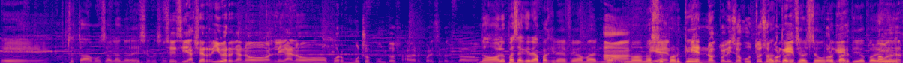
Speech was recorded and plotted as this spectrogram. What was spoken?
eh, justo estábamos hablando de eso nosotros. Sí, sí, ayer River ganó, le ganó por muchos puntos. A ver cuál es el resultado. No, lo que pasa es que la página de FEMAMA no, Ah, no, no sé bien, por qué Bien, no actualizó justo eso no porque, actualizó el segundo porque partido. Porque vamos a ver,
